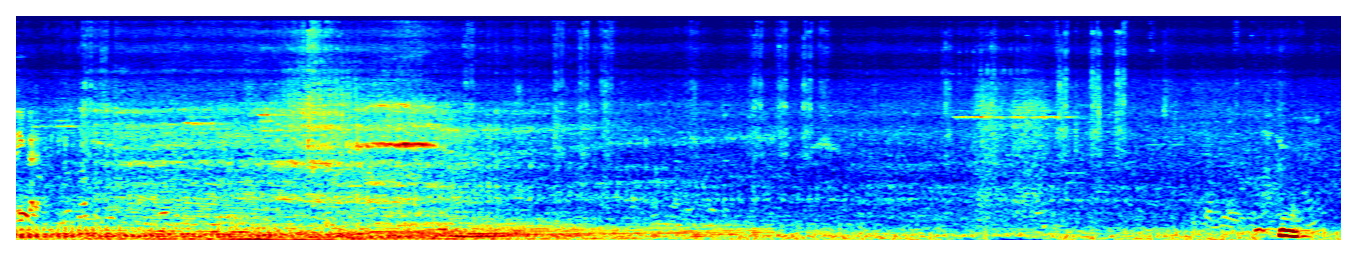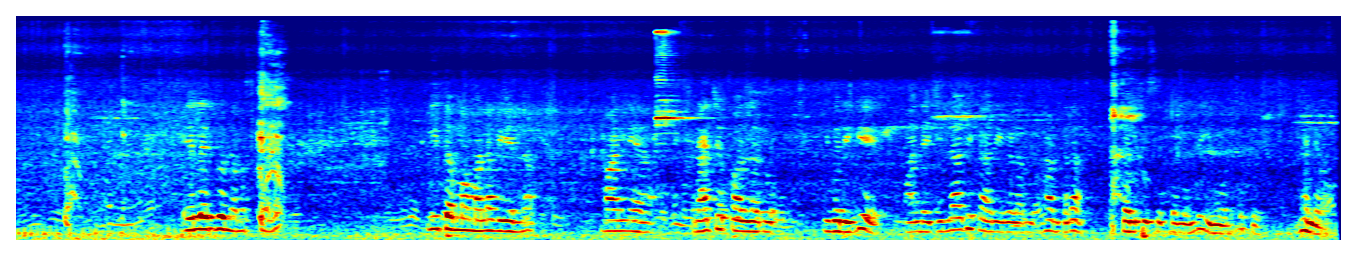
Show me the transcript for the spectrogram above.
ಎಲ್ಲರಿಗೂ ನಮಸ್ಕಾರ. ಈ ತಮ್ಮ ಮನವಿಯನ್ನು ಮಾನ್ಯ ರಾಜ್ಯಪಾಲರು ಇವರಿಗೆ, ಮಾನ್ಯ ಜಿಲ್ಲಾಧಿಕಾರಿಗಳ ಮುಖಾಂತರ ತಲುಪಿಸಿದ್ದನೆಂದು ಈ ಮೂಲಕ ಧನ್ಯವಾದ.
